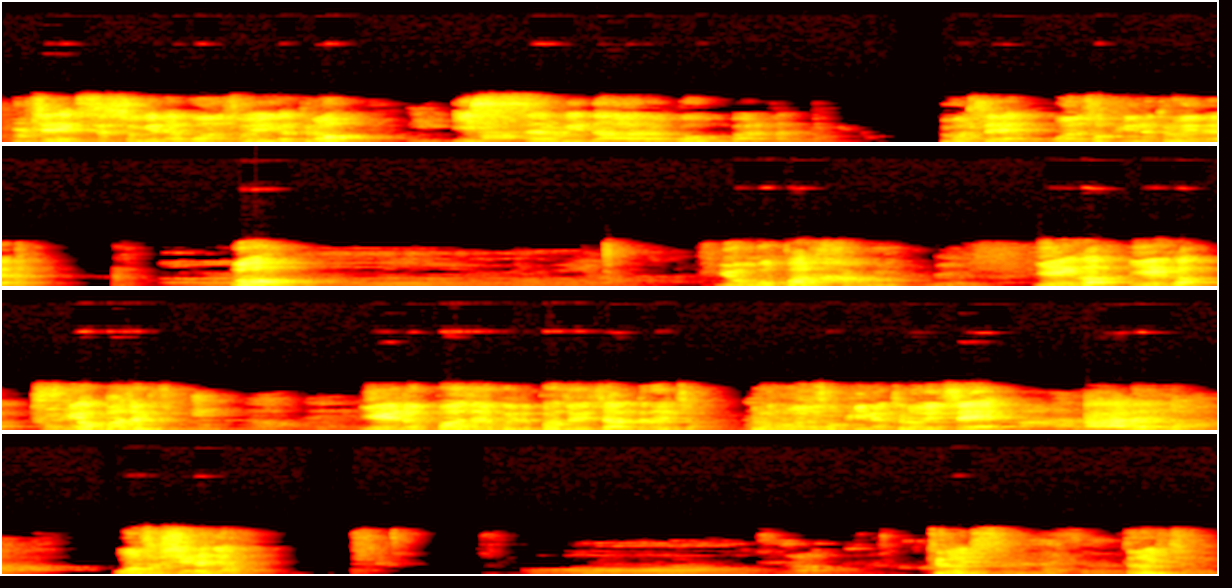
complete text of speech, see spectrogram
물질 X 속에는 원소 A가 들어있습니다. 라고 말하는 겁니다. 두 번째, 원소 B는 들어있나요? 어! 요거 빠졌어, 요거. 네. 얘가, 얘가 두 개가 빠져있죠. 얘도 빠져있고 얘도 빠져있지 안 들어있죠. 그럼 네. 원소 B는 들어있지? 않은 겁니다. 원소 C는요? 들어있습니다. 들어있죠.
